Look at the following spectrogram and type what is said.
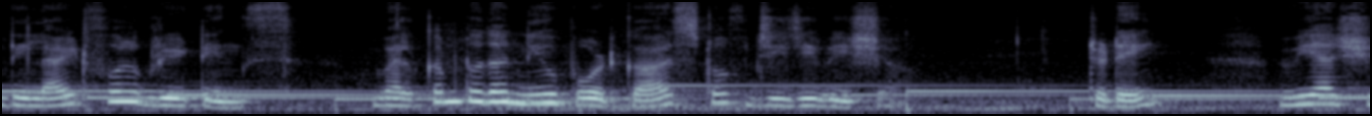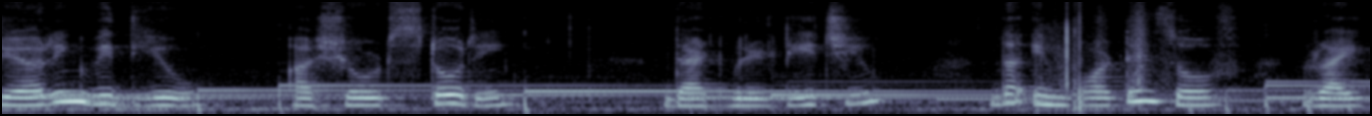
Delightful greetings. Welcome to the new podcast of Gigi Visha. Today, we are sharing with you a short story that will teach you the importance of right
